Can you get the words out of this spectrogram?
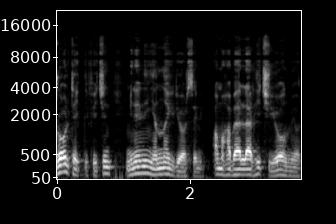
Rol teklifi için Mine'nin yanına gidiyor Semih. Ama haberler hiç iyi olmuyor.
